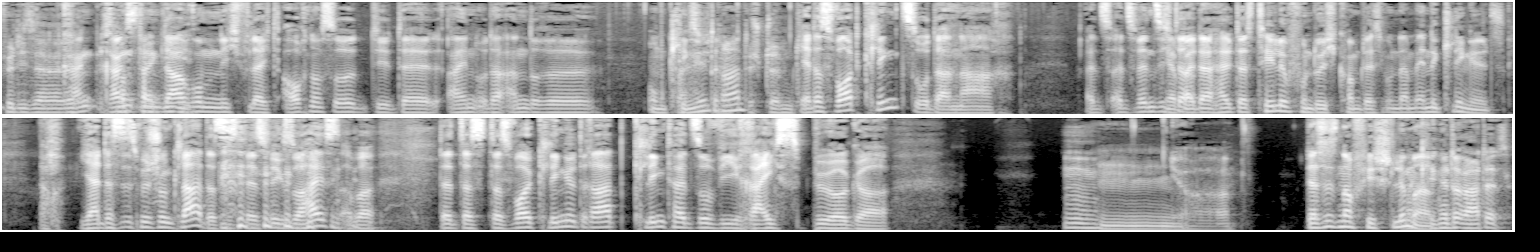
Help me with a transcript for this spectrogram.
für diese rank, ranken darum nicht vielleicht auch noch so die, der ein oder andere. Um Klingeldraht? Bestimmt. Ja, das Wort klingt so danach. Als, als wenn sich Ja, da. weil da halt das Telefon durchkommt und am Ende klingelt's. Ach, ja, das ist mir schon klar, dass es deswegen so heißt, aber das, das, das Wort Klingeldraht klingt halt so wie Reichsbürger. Hm. Hm, ja. Das ist noch viel schlimmer. Klingeldraht ist,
